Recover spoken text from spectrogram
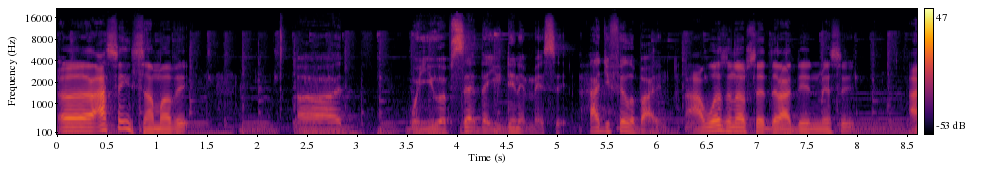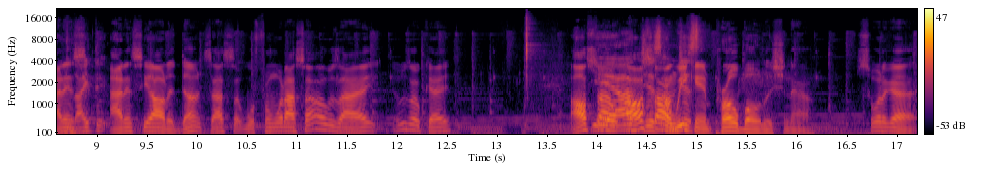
Uh, I seen some of it. Uh, were you upset that you didn't miss it? How'd you feel about it? I wasn't upset that I didn't miss it. I didn't. liked it? I didn't see all the dunks. I saw. Well, from what I saw, it was alright. It was okay. All Star Yeah, All Star I'm just- Weekend Pro Bowlish now. Swear to God.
